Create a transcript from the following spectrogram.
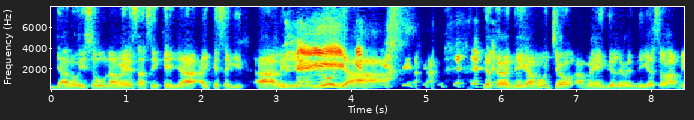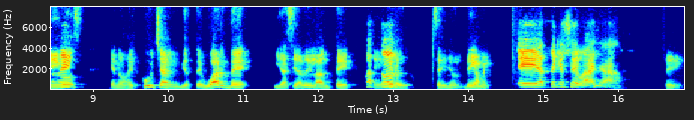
ya lo hizo una vez, así que ya hay que seguir. Aleluya. Dios te bendiga mucho. Amén. Dios le bendiga a esos amigos que nos escuchan. Dios te guarde y hacia adelante el Señor. Dígame. Eh, antes que se vaya. Sí.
